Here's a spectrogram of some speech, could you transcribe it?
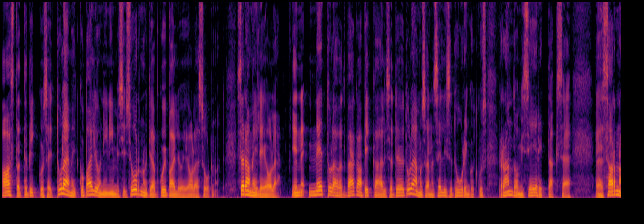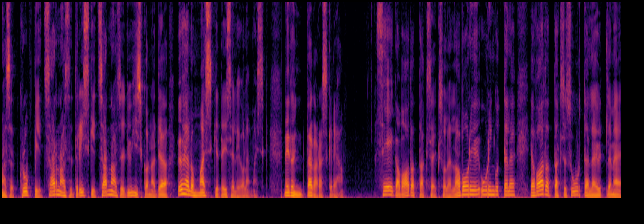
aastatepikkuseid tulemeid, kui palju on inimesi surnud ja kui palju ei ole surnud. seda meil ei ole ja need tulevad väga pikaajalise töö tulemusena, sellised uuringud, kus randomiseeritakse eh, sarnased grupid, sarnased riskid, sarnased ühiskonnad ja ühel on mask ja teisel ei ole mask. Neid on väga raske teha seega vaadatakse, eks ole, laboriuuringutele ja vaadatakse suurtele, ütleme,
